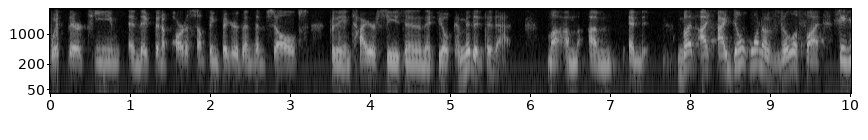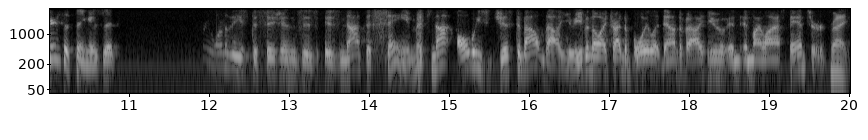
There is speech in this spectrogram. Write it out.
with their team and they've been a part of something bigger than themselves for the entire season and they feel committed to that. I'm, I'm, and but I, I don't want to vilify. See, here's the thing: is that every one of these decisions is is not the same. It's not always just about value. Even though I tried to boil it down to value in, in my last answer, Right.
